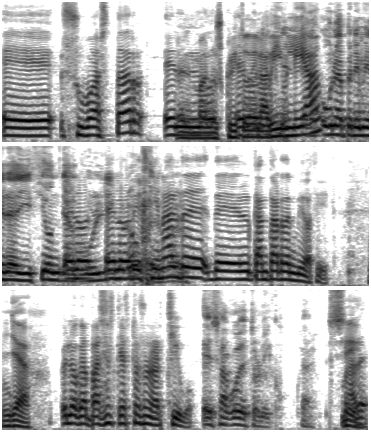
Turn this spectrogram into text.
eh, subastar el, El manuscrito el de la Biblia. Una primera edición de El, algún el libro. original pero de- del Cantar del Mío Cid. Ya. Lo que pasa es que esto es un archivo. Es algo electrónico, claro. Sí. ¿vale?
